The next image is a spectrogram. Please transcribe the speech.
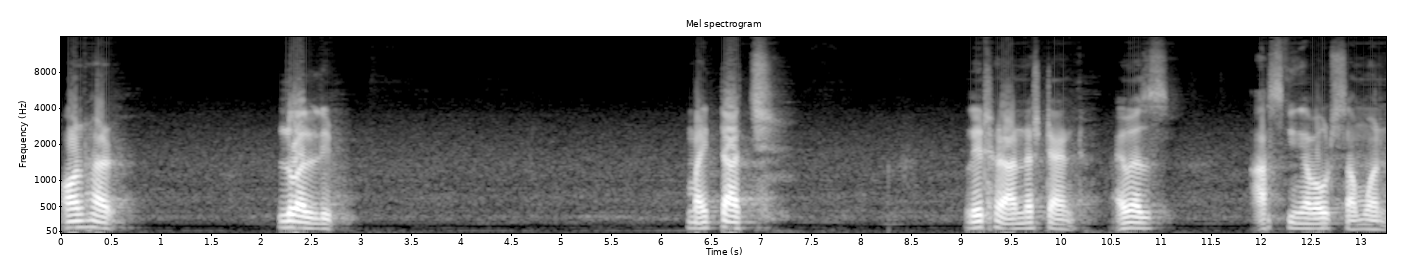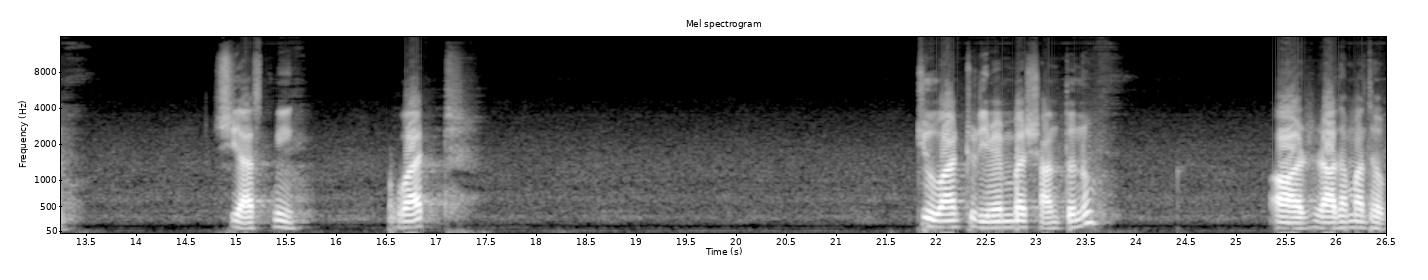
on her lower lip. My touch let her understand I was asking about someone. She asked me, What? Do you want to remember Shantanu or Radha Madhav?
